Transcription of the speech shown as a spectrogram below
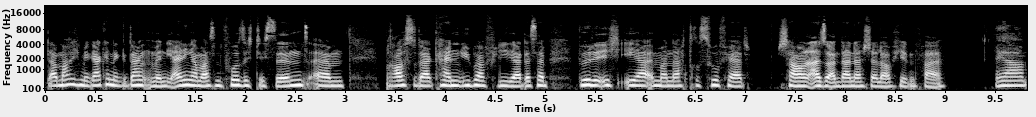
da mache ich mir gar keine Gedanken. Wenn die einigermaßen vorsichtig sind, ähm, brauchst du da keinen Überflieger. Deshalb würde ich eher immer nach Dressurpferd schauen. Also an deiner Stelle auf jeden Fall. Ja,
